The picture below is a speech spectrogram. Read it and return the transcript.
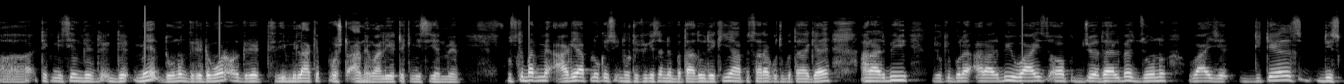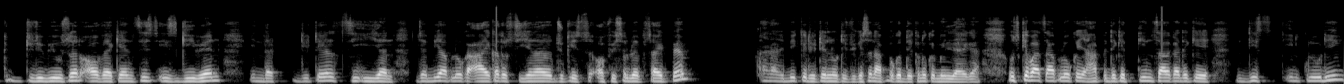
टेक्नीशियन ग्रेड में दोनों ग्रेड वन और ग्रेड थ्री मिला के पोस्ट आने वाली है टेक्नीशियन में। उसके बाद मैं आगे आप लोग इस नोटिफिकेशन में बता दूँ। देखिए, यहाँ पे सारा कुछ बताया गया है। आरआरबी जो कि बोला RRB wise of railway zone wise details distribution of vacancies is given in the details C जब भी आप लोग का आएगा तो सी जो कि ऑफिशियल वेबसाइट पे आरआरबी के डिटेल नोटिफिकेशन आप लोग को देखने को मिल जाएगा। उसके बाद आप लोग को यहाँ पे देखिए, तीन साल का देखिए दिस इंक्लूडिंग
